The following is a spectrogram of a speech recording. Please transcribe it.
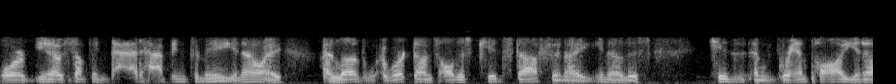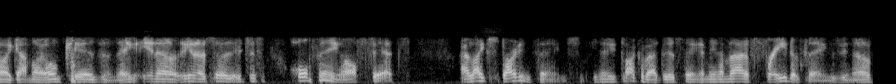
or you know something bad happened to me. You know, I I loved I worked on all this kid stuff and I you know this kids and grandpa. You know, I got my own kids and they you know you know so it just whole thing all fits. I like starting things. You know, you talk about this thing. I mean, I'm not afraid of things. You know,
